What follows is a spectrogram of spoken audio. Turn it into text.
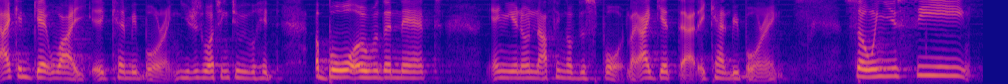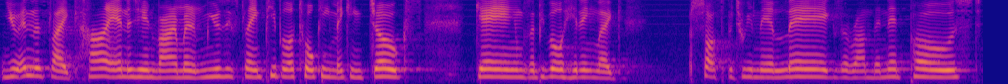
I can get why it can be boring. You're just watching two people hit a ball over the net and you know nothing of the sport. Like, I get that. It can be boring. So when you see you're in this like high energy environment, music's playing, people are talking, making jokes, games, and people are hitting like shots between their legs around the net post,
